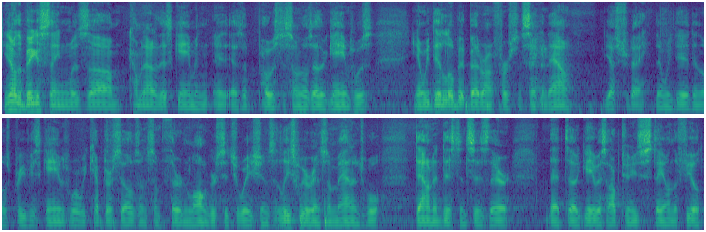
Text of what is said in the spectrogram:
You know, the biggest thing was um, coming out of this game, and as opposed to some of those other games, was you know we did a little bit better on first and second down yesterday than we did in those previous games where we kept ourselves in some third and longer situations. At least we were in some manageable down and distances there that uh, gave us opportunities to stay on the field.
